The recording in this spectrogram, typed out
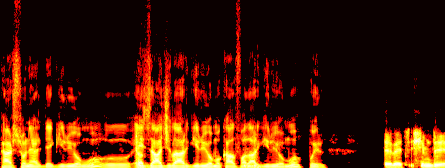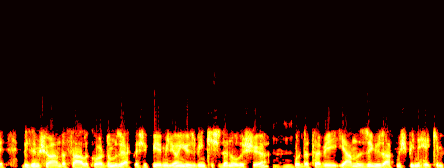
personel de giriyor mu? Ee, eczacılar giriyor mu? Kalfalar giriyor mu? Buyurun. Evet, şimdi bizim şu anda sağlık ordumuz yaklaşık 1 milyon 100 bin kişiden oluşuyor. Hı hı. Burada tabii yalnızca 160 bini hekim.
